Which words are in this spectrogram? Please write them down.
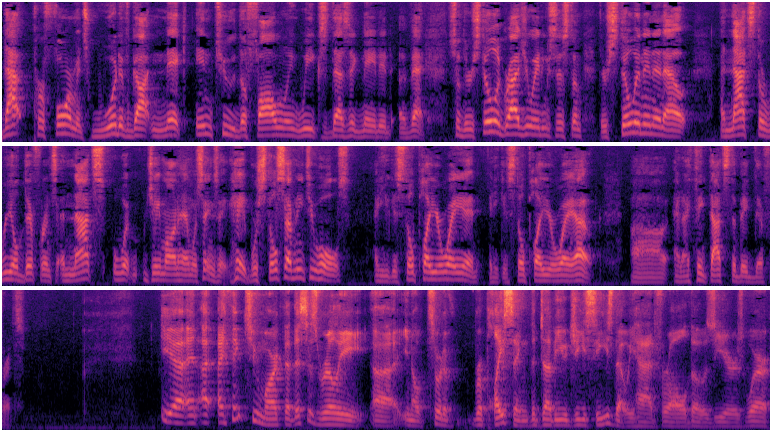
That performance would have gotten Nick into the following week's designated event. So there's still a graduating system. There's still an in and out. And that's the real difference. And that's what Jay Monahan was saying. Say, hey, we're still 72 holes, and you can still play your way in, and you can still play your way out. Uh, and I think that's the big difference. Yeah, and I, I think too, Mark, that this is really, uh, you know, sort of replacing the WGCs that we had for all those years, where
